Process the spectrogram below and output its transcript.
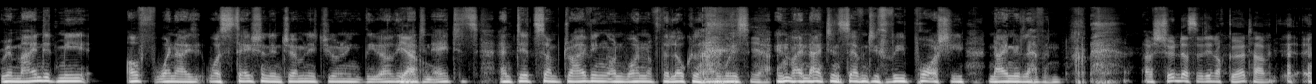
Reminded me of when I was stationed in Germany during the early Ja. 1980s and did some driving on one of the local highways Ja. in my 1973 Porsche 911. Aber schön, dass wir den noch gehört haben. Äh,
